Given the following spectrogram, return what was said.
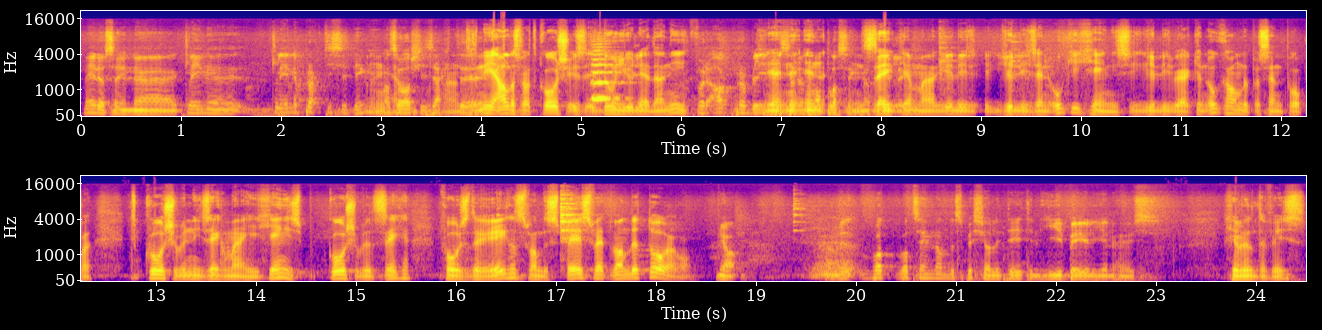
Nee, dat zijn eh, kleine, kleine praktische dingen, maar zoals je zegt, Ja, het is eh, niet alles wat koosje is, doen jullie dat niet. voor elk probleem is er een en- oplossing natuurlijk. Zeker, maar jullie, jullie zijn ook hygiënisch. Jullie werken ook 100% proper. Koosje wil niet zeggen maar hygiënisch. Koosje wil zeggen volgens de regels van de spijswet van de Torah. Ja. De- wat, wat zijn dan de specialiteiten hier bij jullie in huis? Gewilde vis,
